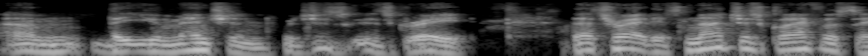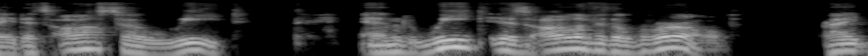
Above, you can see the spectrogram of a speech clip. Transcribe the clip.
um, that you mentioned, which is, is great. That's right. It's not just glyphosate, it's also wheat. And wheat is all over the world, right?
